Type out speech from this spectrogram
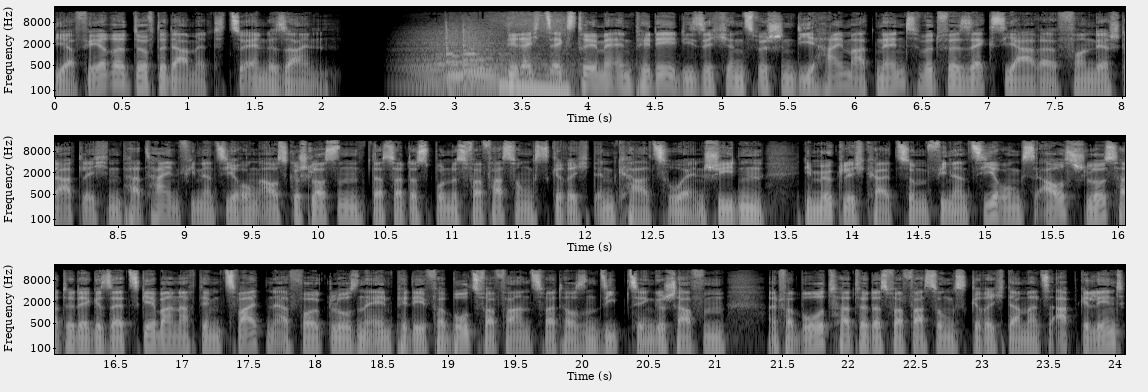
Die Affäre dürfte damit zu Ende sein. Die rechtsextreme NPD, die sich inzwischen die Heimat nennt, wird für sechs Jahre von der staatlichen Parteienfinanzierung ausgeschlossen. Das hat das Bundesverfassungsgericht in Karlsruhe entschieden. Die Möglichkeit zum Finanzierungsausschluss hatte der Gesetzgeber nach dem zweiten erfolglosen NPD-Verbotsverfahren 2017 geschaffen. Ein Verbot hatte das Verfassungsgericht damals abgelehnt,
